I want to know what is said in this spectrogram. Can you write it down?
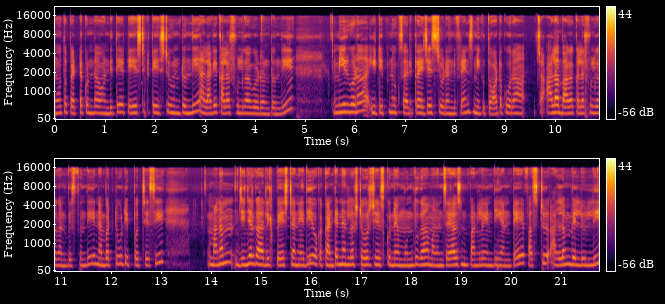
మూత పెట్టకుండా వండితే టేస్ట్కి టేస్ట్ ఉంటుంది అలాగే కలర్ఫుల్గా కూడా ఉంటుంది. మీరు కూడా ఈ టిప్ని ఒకసారి ట్రై చేసి చూడండి ఫ్రెండ్స్. మీకు తోటకూర చాలా బాగా కలర్ఫుల్గా కనిపిస్తుంది. నెంబర్ టూ టిప్ వచ్చేసి మనం జింజర్ గార్లిక్ పేస్ట్ అనేది ఒక కంటైనర్లో స్టోర్ చేసుకునే ముందుగా మనం చేయాల్సిన పనులు ఏంటి అంటే ఫస్ట్ అల్లం వెల్లుల్లి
